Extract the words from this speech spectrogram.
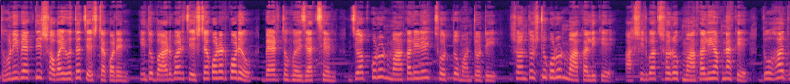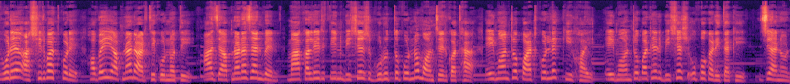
ধনী ব্যক্তি সবাই হতে চেষ্টা করেন, কিন্তু বারবার চেষ্টা করার পরেও ব্যর্থ হয়ে যাচ্ছেন। জপ করুন মা কালীর এই ছোট্ট মন্ত্রটি। সন্তুষ্ট করুন মা কালীকে। আশীর্বাদ স্বরূপ মা কালী আপনাকে দুহাত ভরে আশীর্বাদ করে হবেই আপনার আর্থিক উন্নতি। আজ আপনারা জানবেন মা কালীর তিন বিশেষ গুরুত্বপূর্ণ মন্ত্রের কথা। এই মন্ত্র পাঠ করলে কি হয়? এই মন্ত্র পাঠের বিশেষ উপকারিতা কি? জানুন।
